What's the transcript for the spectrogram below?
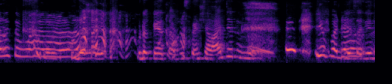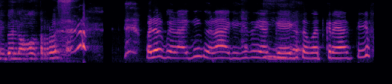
Halo semua halo halo, Udah kayak udah kayak tamu spesial aja dulu ya. ya padahal Biasanya juga nongol terus. padahal gue lagi gue lagi gitu ya Iya. geng sobat kreatif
